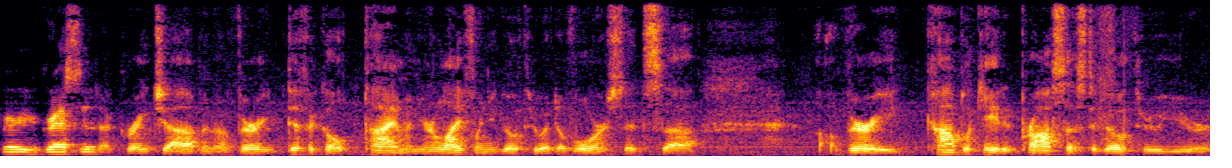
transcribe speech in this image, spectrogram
very aggressive. did a great job in a very difficult time in your life when you go through a divorce. It's uh, a very complicated process to go through. You're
